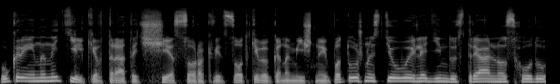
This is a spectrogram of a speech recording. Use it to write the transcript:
Україна не тільки втратить ще 40% економічної потужності у вигляді індустріального сходу,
